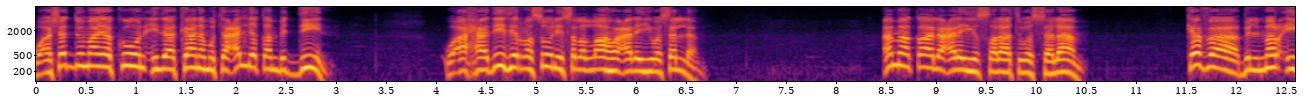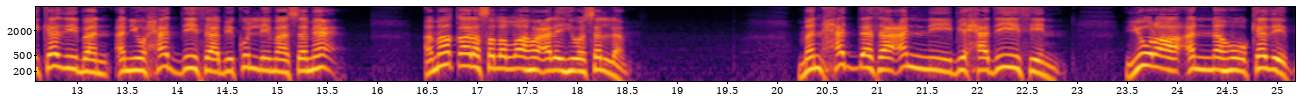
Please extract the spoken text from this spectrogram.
وأشد ما يكون إذا كان متعلقا بالدين وأحاديث الرسول صلى الله عليه وسلم. أما قال عليه الصلاة والسلام كفى بالمرء كذبا أن يحدث بكل ما سمع. أما قال صلى الله عليه وسلم من حدث عني بحديث يرى أنه كذب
